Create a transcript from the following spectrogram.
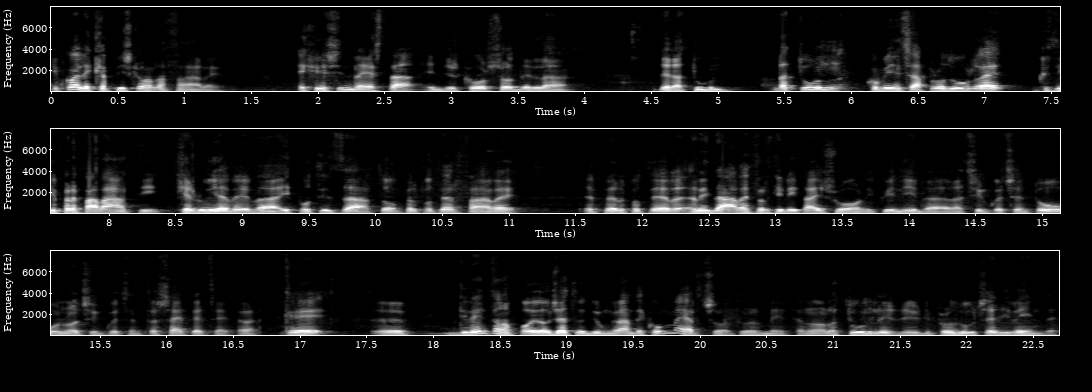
i quali capiscono da fare e qui si innesta il discorso della, della Thun. La Thun comincia a produrre questi preparati che lui aveva ipotizzato per poter fare eh, per poter ridare fertilità ai suoli, quindi la, la 501, 507, eccetera, che eh, diventano poi oggetto di un grande commercio, naturalmente. no? La Thun li, li- li produce e li vende.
